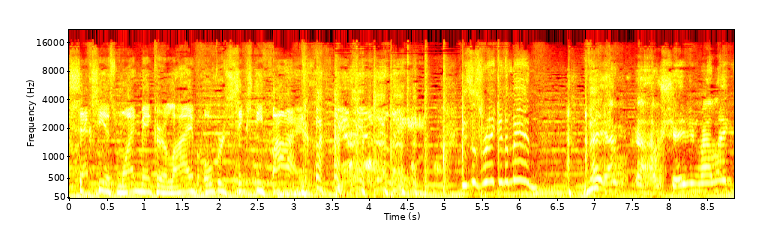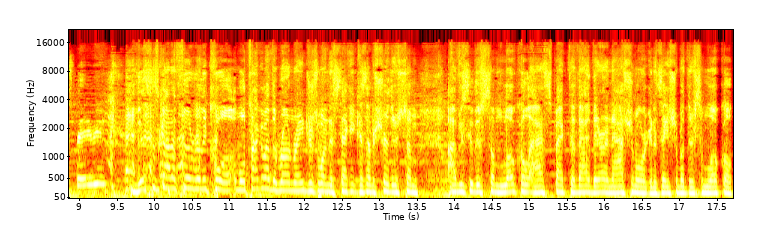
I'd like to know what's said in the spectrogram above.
sexiest winemaker alive over sixty-five. Gary Eberle. He's just raking them in. Hey, I, I was shaving my legs, baby. this has got to feel really cool. We'll talk about the Rhone Rangers one in a second because I'm sure there's some, obviously there's some local aspect of that. They're a national organization, but there's some local,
